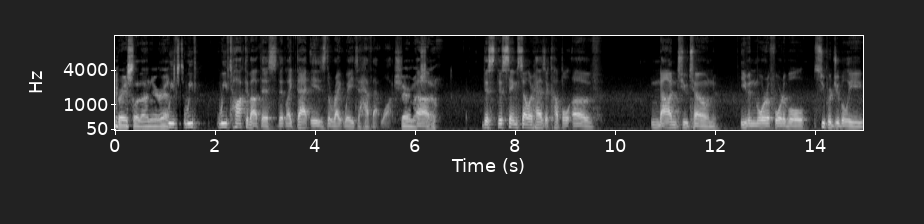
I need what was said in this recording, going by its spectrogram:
bracelet on your wrist. we've we've we've talked about this that like that is the right way to have that watch. Very much Um, so. This this same seller has a couple of non two tone, even more affordable Super Jubilee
